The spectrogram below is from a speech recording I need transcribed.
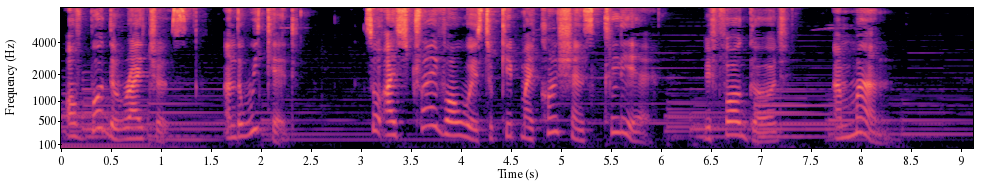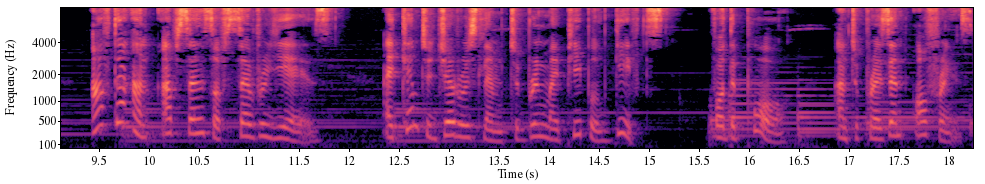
of both the righteous and the wicked. So I strive always to keep my conscience clear before God and man. After an absence of several years, I came to Jerusalem to bring my people gifts for the poor and to present offerings.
